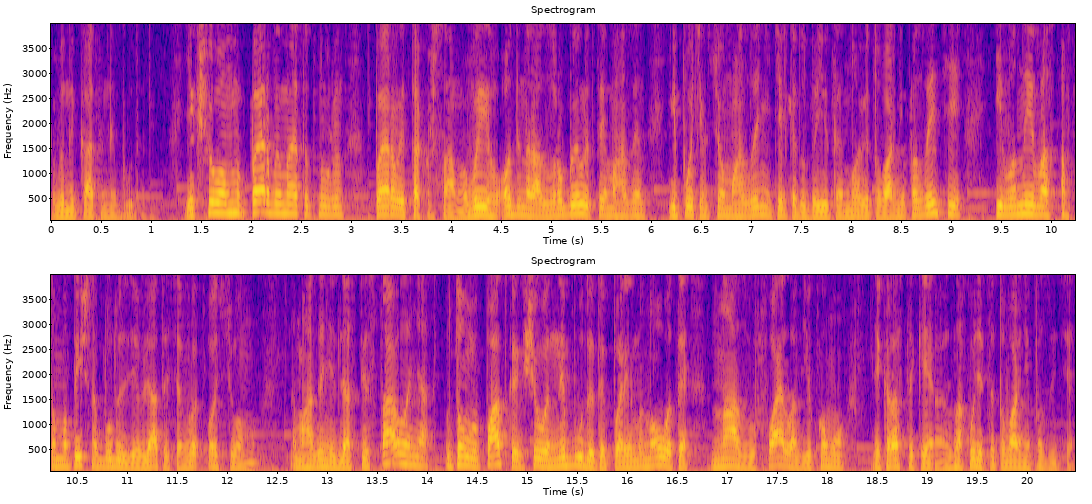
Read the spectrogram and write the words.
виникати не буде. Якщо вам перший метод нужен, перший також саме. Ви його один раз зробили цей магазин, і потім в цьому магазині тільки додаєте нові товарні позиції, і вони у вас автоматично будуть з'являтися в оцьому магазині для співставлення. У тому випадку, якщо ви не будете перейменовувати назву файла, в якому якраз таки е, знаходяться товарні позиції.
